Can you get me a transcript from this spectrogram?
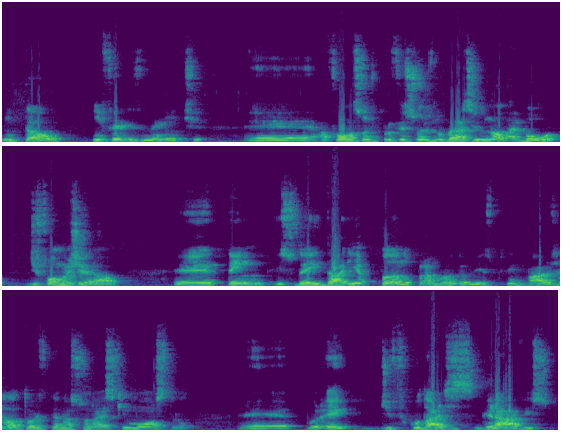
Então, infelizmente, é, a formação de professores no Brasil não é boa, de forma geral. É, tem Isso daí daria pano para manga mesmo, porque tem vários relatórios internacionais que mostram é, por, é, dificuldades graves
